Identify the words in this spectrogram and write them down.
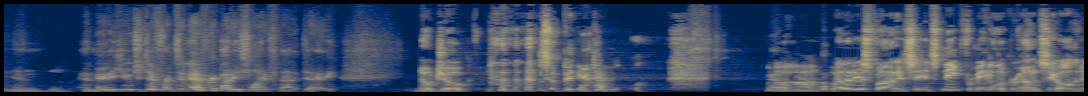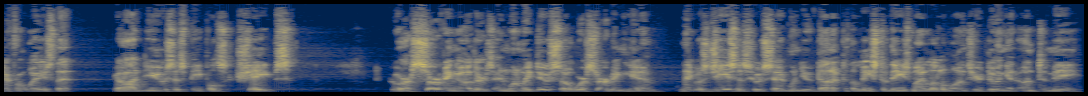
and mm-hmm. and made a huge difference in everybody's life that day. No joke. That's a big deal. yeah. uh, well, it is fun. It's it's neat for me to look around and see all the different ways that God uses people's shapes who are serving others, and when we do so, we're serving Him. I think it was Jesus who said, When you've done it to the least of these, my little ones, you're doing it unto me.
